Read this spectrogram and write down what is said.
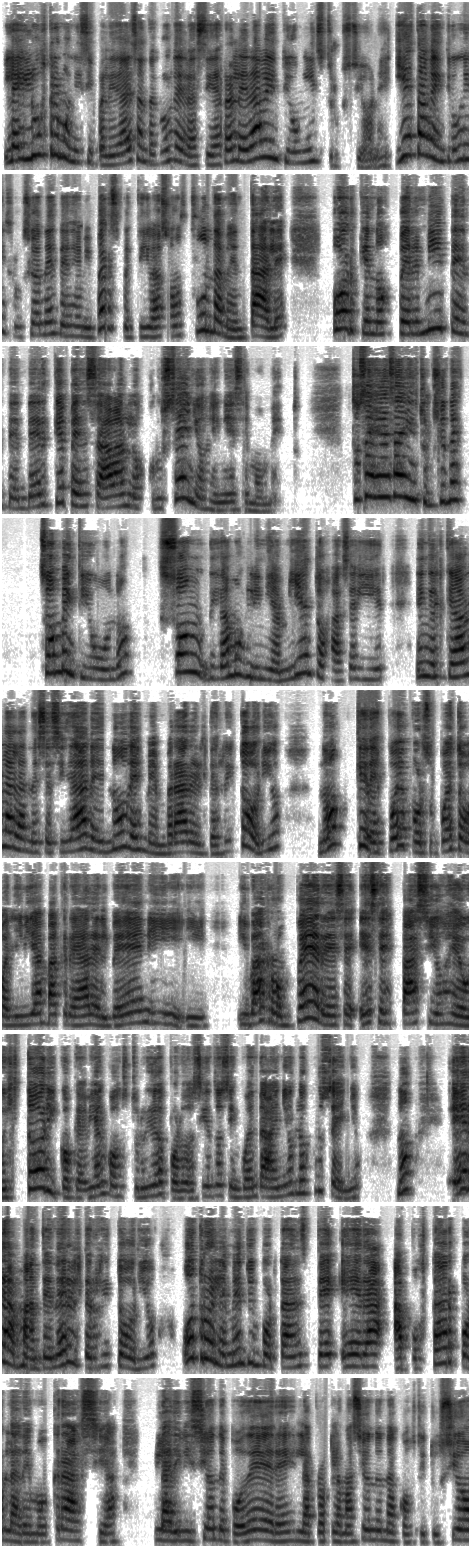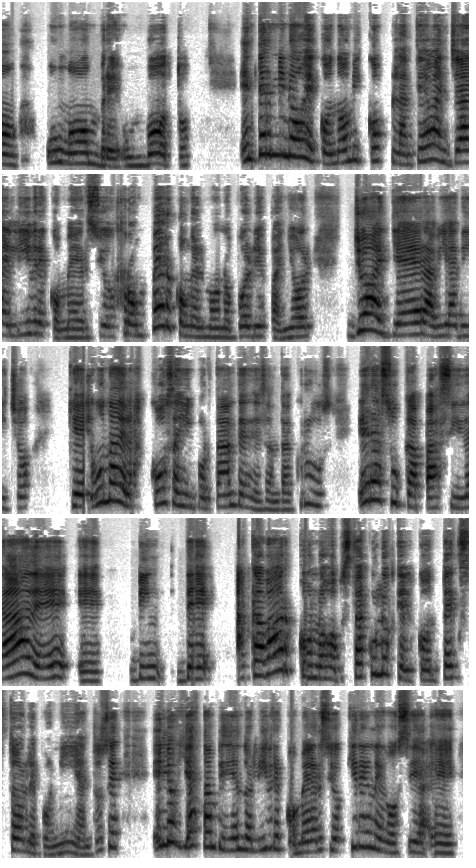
La ilustre municipalidad de Santa Cruz de la Sierra le da 21 instrucciones y estas 21 instrucciones desde mi perspectiva son fundamentales porque nos permite entender qué pensaban los cruceños en ese momento. Entonces esas instrucciones son 21 son, digamos, lineamientos a seguir en el que habla la necesidad de no desmembrar el territorio, ¿no? Que después, por supuesto, Vallivian va a crear el Beni y, va a romper ese, ese espacio geohistórico que habían construido por 250 años los cruceños, ¿no? Era mantener el territorio. Otro elemento importante era apostar por la democracia, la división de poderes, la proclamación de una constitución, un hombre, un voto. En términos económicos, planteaban ya el libre comercio, romper con el monopolio español. Yo ayer había dicho que una de las cosas importantes de Santa Cruz era su capacidad de, eh, de acabar con los obstáculos que el contexto le ponía. Entonces, ellos ya están pidiendo libre comercio, quieren negociar, eh,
